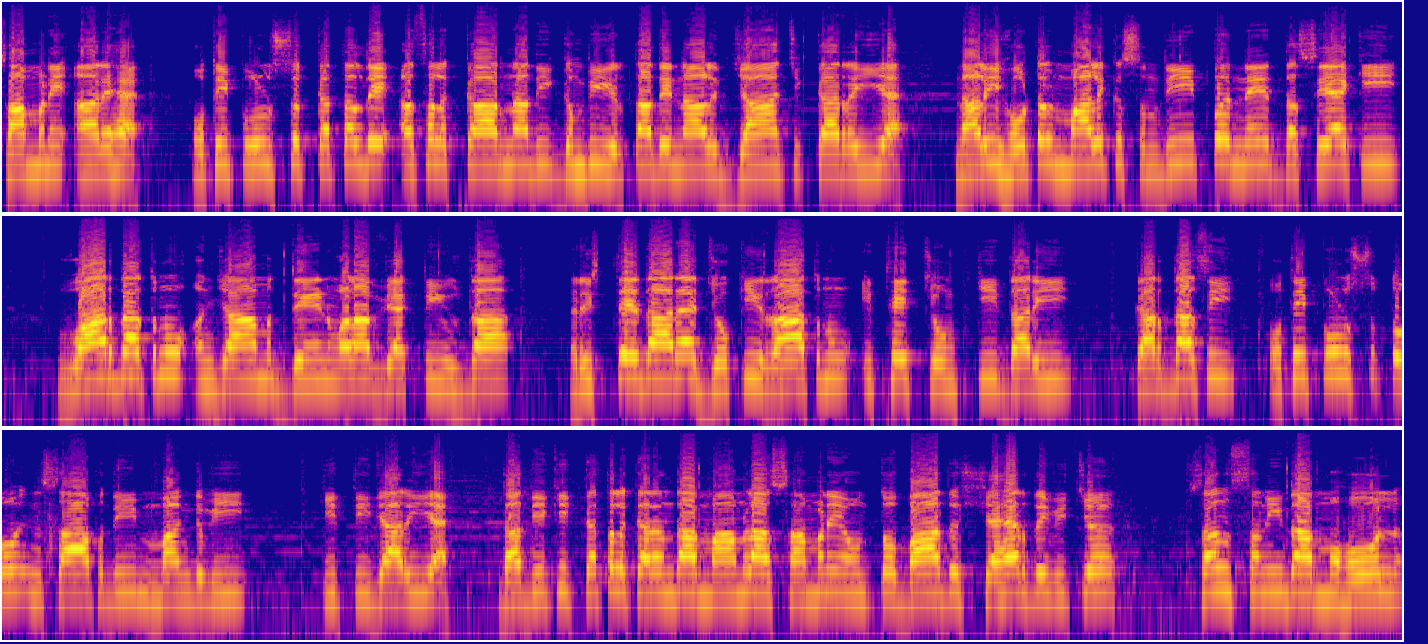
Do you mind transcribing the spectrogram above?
ਸਾਹਮਣੇ ਆ ਰਿਹਾ ਹੈ। ਉੱਥੇ ਪੁਲਿਸ ਕਤਲ ਦੇ ਅਸਲ ਕਾਰਨਾਂ ਦੀ ਗੰਭੀਰਤਾ ਦੇ ਨਾਲ ਜਾਂਚ ਕਰ ਰਹੀ ਹੈ। ਨਾਲ ਹੀ ਹੋਟਲ ਮਾਲਕ ਸੰਦੀਪ ਨੇ ਦੱਸਿਆ ਕਿ ਵਾਰਦਾਤ ਨੂੰ ਅੰਜਾਮ ਦੇਣ ਵਾਲਾ ਵਿਅਕਤੀ ਉਸਦਾ ਰਿਸ਼ਤੇਦਾਰ ਹੈ, ਜੋ ਕਿ ਰਾਤ ਨੂੰ ਇੱਥੇ ਚੌਂਕੀਦਾਰੀ ਕਰਦਾ ਸੀ। ਉੱਥੇ ਪੁਲਿਸ ਤੋਂ ਇਨਸਾਫ ਦੀ ਮੰਗ ਵੀ ਕੀਤੀ ਜਾ ਰਹੀ ਹੈ। ਦਾਦੀ ਕਿ ਕਤਲ ਕਰਨ ਦਾ ਮਾਮਲਾ ਸਾਹਮਣੇ ਆਉਣ ਤੋਂ ਬਾਅਦ ਸ਼ਹਿਰ ਦੇ ਵਿੱਚ ਸਨਸਨੀ ਦਾ ਮਾਹੌਲ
